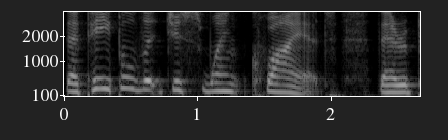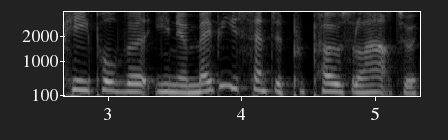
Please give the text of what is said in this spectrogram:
They're people that just went quiet. There are people that, you know, maybe you sent a proposal out to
